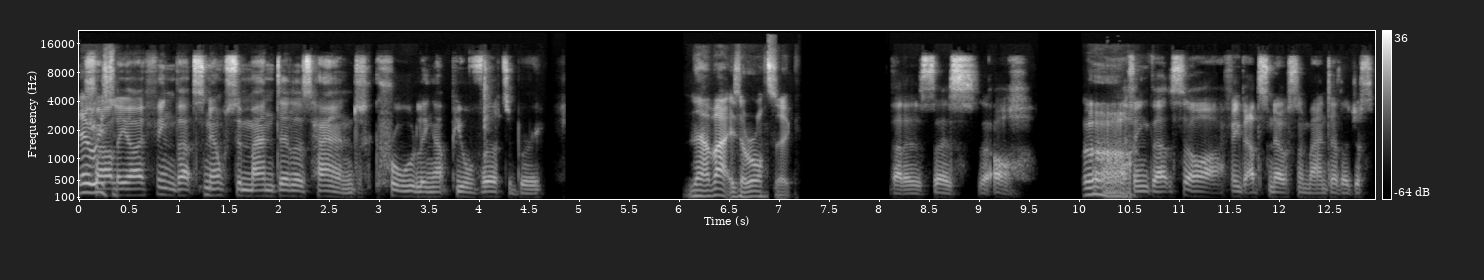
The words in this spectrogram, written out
There is Charlie, I think that's Nelson Mandela's hand crawling up your vertebrae. now that is erotic. That is, that's, oh, I think that's, oh, I think that's Nelson Mandela just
